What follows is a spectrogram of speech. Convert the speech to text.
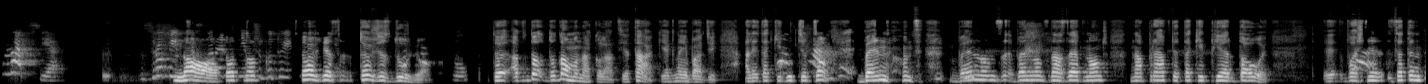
kolację. Zrobi No, to- to, to- już jest, to już jest dużo. To, a do, do domu na kolację, tak, jak najbardziej. Ale takie, wiecie co, Tak, że- będąc, będąc, będąc na zewnątrz, naprawdę takie pierdoły. Y, Właśnie za ten tak-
